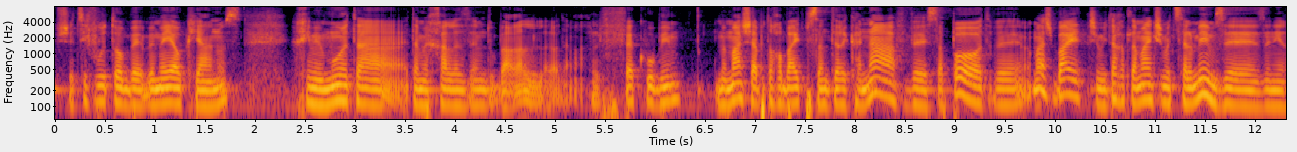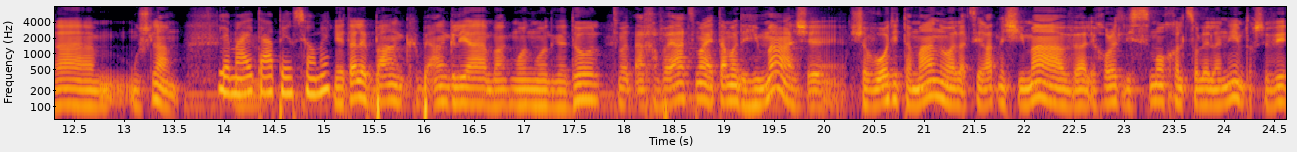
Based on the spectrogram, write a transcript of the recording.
שהציפו אותו במי האוקיינוס, חיממו את המכל הזה, מדובר על, לא יודע מה, אלפי קובים. ממש היה בתוך הבית פסנתר כנף וספות וממש בית שמתחת למים כשמצלמים זה, זה נראה מושלם. למה הייתה הפרסומת? היא הייתה לבנק באנגליה, בנק מאוד מאוד גדול. זאת אומרת, החוויה עצמה הייתה מדהימה, ששבועות התאמנו על עצירת נשימה ועל יכולת לסמוך על צוללנים. תחשבי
